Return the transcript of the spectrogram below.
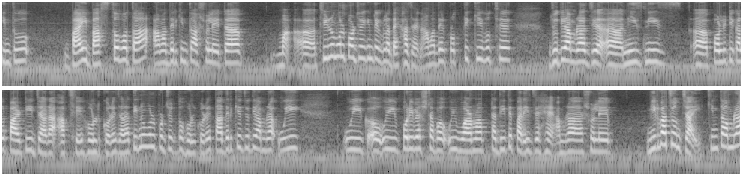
কিন্তু বাই বাস্তবতা আমাদের কিন্তু আসলে এটা তৃণমূল পর্যায়ে কিন্তু এগুলো দেখা যায় না। আমাদের প্রত্যেক প্রত্যেককেই হচ্ছে, যদি আমরা যে নিজ নিজ পলিটিক্যাল পার্টি যারা আছে হোল্ড করে, যারা তৃণমূল পর্যন্ত হোল্ড করে, তাদেরকে যদি আমরা ওই ওই ওই পরিবেশটা বা ওই ওয়ার্ম আপটা দিতে পারি যে হ্যাঁ আমরা আসলে নির্বাচন চাই। কিন্তু আমরা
